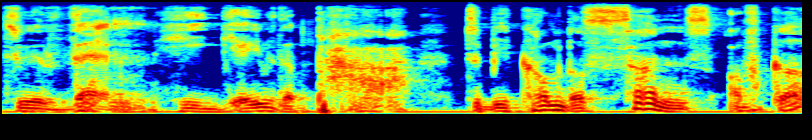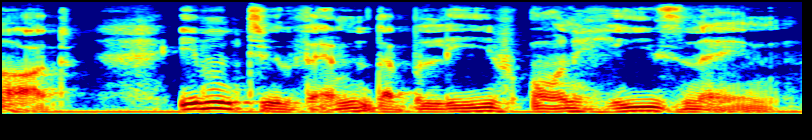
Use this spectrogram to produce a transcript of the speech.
to them he gave the power to become the sons of God, even to them that believe on his name.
